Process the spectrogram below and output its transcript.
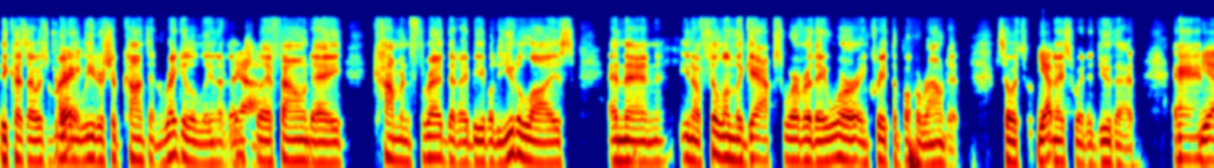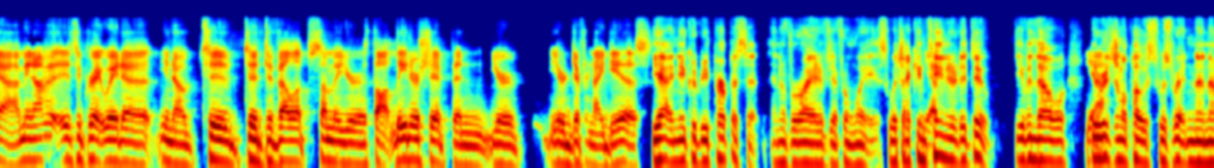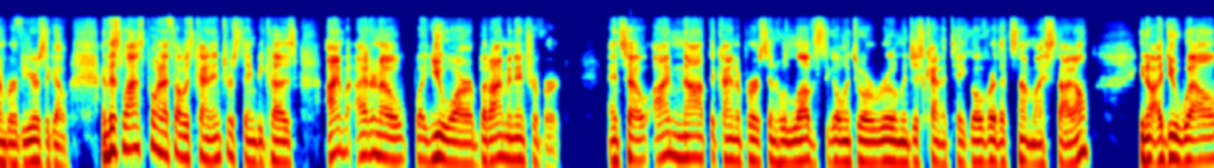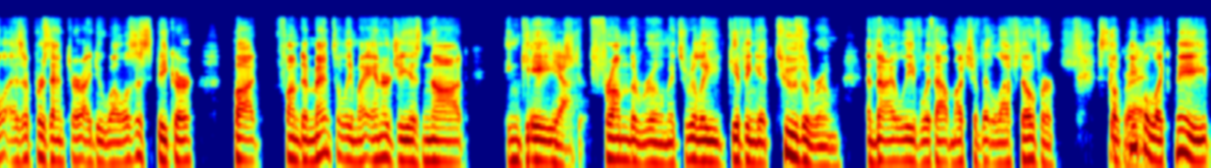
because I was writing Great. leadership content regularly, and eventually I found a common thread that I'd be able to utilize, and then you know fill in the gaps wherever they were and create the book around it. So it's Yep. a nice way to do that. And yeah i mean I'm, it's a great way to you know to to develop some of your thought leadership and your your different ideas Yeah, and you could repurpose it in a variety of different ways, which I continue to do, even though Yeah. the original post was written a number of years ago. And this last point I thought was kind of interesting because I'm I don't know what you are, but I'm an introvert. And so I'm not the kind of person who loves to go into a room and just kind of take over. That's not my style. You know, I do well as a presenter, I do well as a speaker, but fundamentally, my energy is not engaged yeah. from the room. It's really giving it to the room. And then I leave without much of it left over. So right. people like me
